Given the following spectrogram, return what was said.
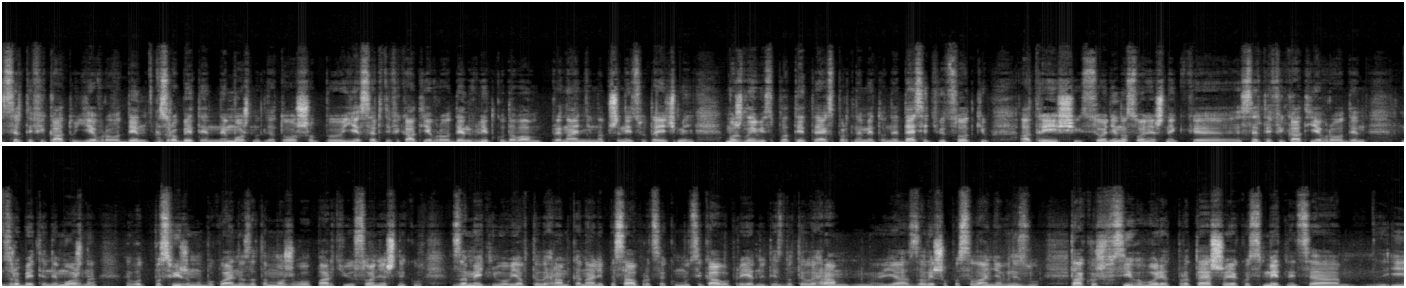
сертифікату Євро 1 зробити не можна для того, щоб є сертифікат Євро 1 влітку давав принаймні на пшеницю та ячмінь можливість платити експортне мито не 10%, а 3,6%. Сьогодні на соняшник е, сертифікат Євро 1 зробити не можна. От по свіжому буквально затаможував партію соняшнику, замитнював. Я в телеграм-каналі писав про це. Кому цікаво, приєднуйтесь до телеграм. Я залишу посилання внизу. Також всі говорять про те, що якось митниця і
